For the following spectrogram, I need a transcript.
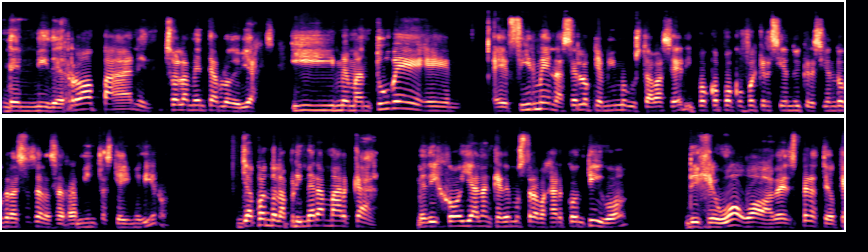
de, ni de ropa, ni solamente hablo de viajes. Y me mantuve eh, eh, firme en hacer lo que a mí me gustaba hacer y poco a poco fue creciendo y creciendo gracias a las herramientas que ahí me dieron. Ya cuando la primera marca me dijo, oye, Alan, queremos trabajar contigo, dije, wow, wow, a ver, espérate, ok,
